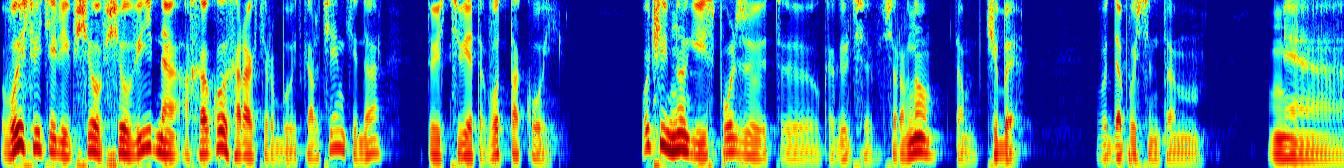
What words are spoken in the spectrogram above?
высветили, все, все видно, а какой характер будет картинки, да, то есть цвета, вот такой. Очень многие используют, э, как говорится, все равно там ЧБ. Вот, допустим, там э,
